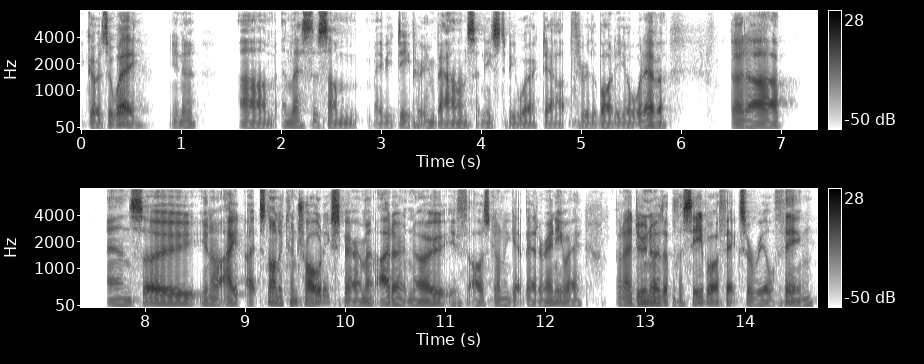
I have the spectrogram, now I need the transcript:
it goes away, you know um, unless there's some maybe deeper imbalance that needs to be worked out through the body or whatever. But uh, and so you know, I, it's not a controlled experiment. I don't know if I was going to get better anyway, but I do know the placebo effect's a real thing.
